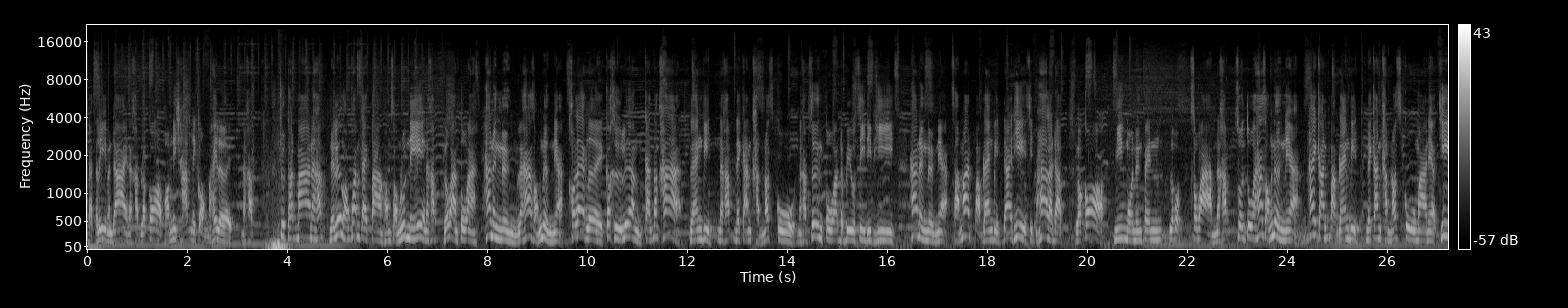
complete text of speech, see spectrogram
แบตเตอรี่มันได้นะครับแล้วก็พร้อมที่ชาร์จในกล่องมาให้เลยนะครับ จุดถัดมานะครับในเรื่องของความแตกต่างของ 2 รุ่นนี้นะครับระหว่างตัว 511 และ 521 เนี่ยข้อแรกเลยก็คือเรื่องการตั้งค่าแรงบิดนะครับในการขันน็อตสกรูนะครับซึ่งตัว WCDP 511 เนี่ยสามารถปรับแรงบิดได้ที่ 15 ระดับ แล้วก็มีโหมดหนึ่งเป็นระบบสว่านนะครับส่วนตัว 521 เนี่ยให้การปรับแรงบิดในการขันน็อตสกรูมาเนี่ยที่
